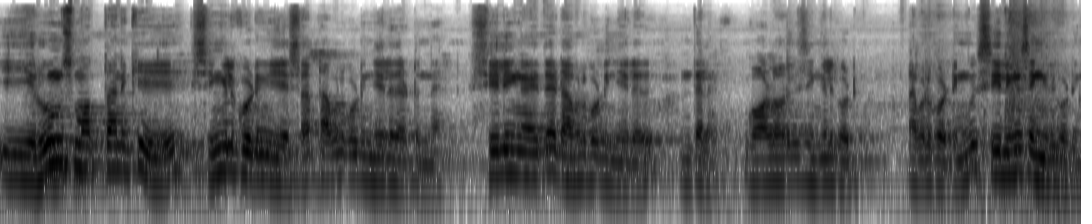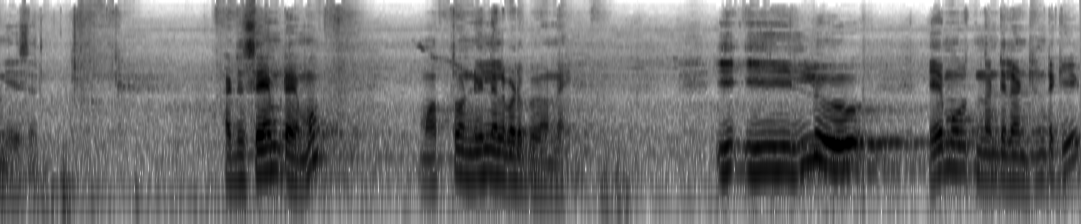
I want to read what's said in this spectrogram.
ఈ రూమ్స్ మొత్తానికి సింగిల్ కోటింగ్ చేస్తారు డబుల్ కోటింగ్ చేయలేదట్టుంది సీలింగ్ అయితే డబుల్ కోటింగ్ చేయలేదు అంతేలే. గోడ వరకు single coating double coating ceiling single coating చేశారు. అట్ ది సేమ్ టైము మొత్తం నీళ్ళు నిలబడిపోయి ఉన్నాయి. ఈ ఈ ఇల్లు ఏమవుతుందంటే ఇలాంటింటికి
